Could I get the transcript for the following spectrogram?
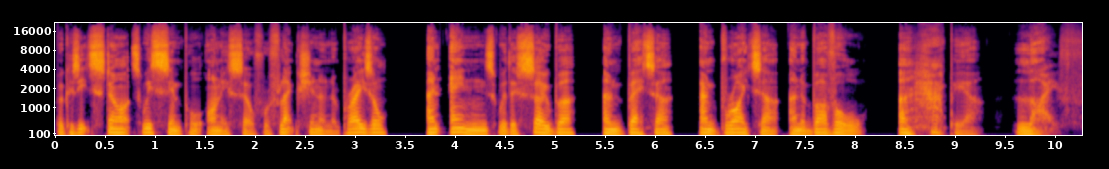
because it starts with simple, honest self reflection and appraisal and ends with a sober and better and brighter and above all, a happier life.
